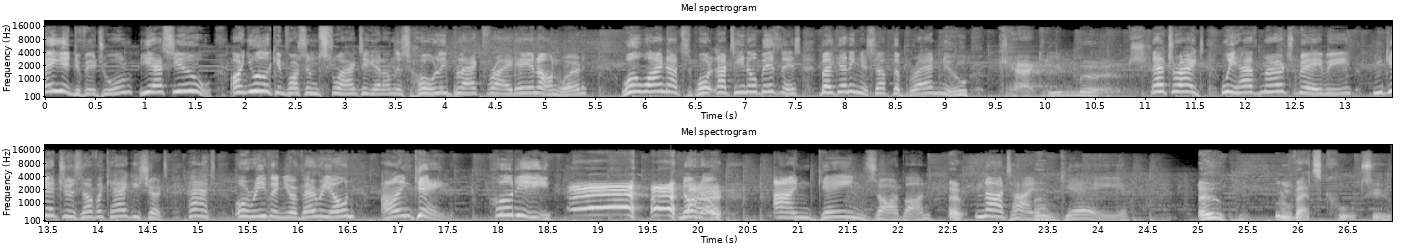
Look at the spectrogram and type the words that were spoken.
Hey, individual! Yes, you! Are you looking for some swag to get on this holy Black Friday and onward? Well, why not support Latino business by getting yourself the brand new Kaggy merch? That's right, we have merch, baby! Get yourself a Kaggy shirt, hat, or even your very own I'm Game hoodie! no, no, I'm game, Zarbon. Oh. Not I'm oh. gay. Oh, well, that's cool too.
